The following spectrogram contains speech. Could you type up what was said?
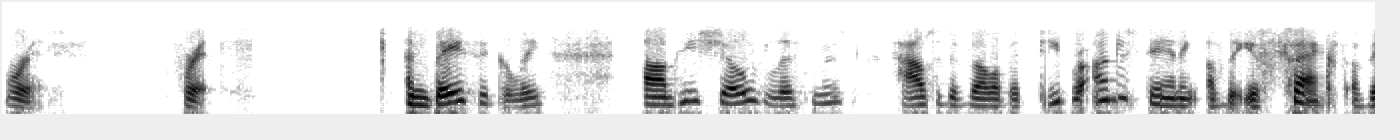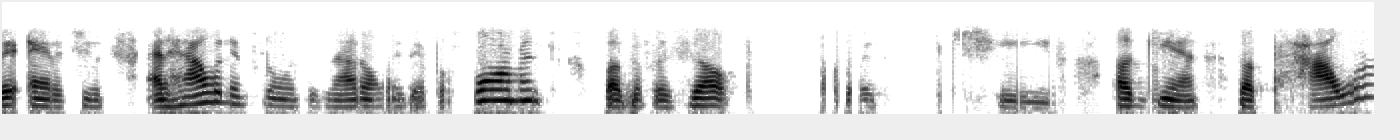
Fritz. Fritz. And basically, um, he shows listeners how to develop a deeper understanding of the effects of their attitude and how it influences not only their performance, but the results others achieve. Again, The Power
